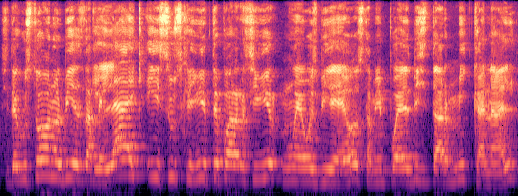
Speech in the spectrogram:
Si te gustó no olvides darle like y suscribirte para recibir nuevos videos. También puedes visitar mi canal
